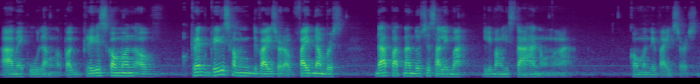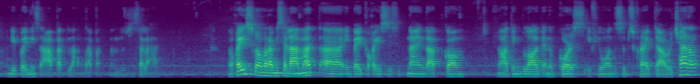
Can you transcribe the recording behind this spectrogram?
uh, may kulang. No? Pag greatest common of greatest common divisor of 5 numbers, dapat nandun siya sa lima. Limang listahan ng mga common divisors. No? Hindi pwedeng sa apat lang. Dapat nandun siya sa lahat. Okay, so maraming salamat. Uh, invite ko kayo sa zip9.com yung ating blog. And of course, if you want to subscribe to our channel,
